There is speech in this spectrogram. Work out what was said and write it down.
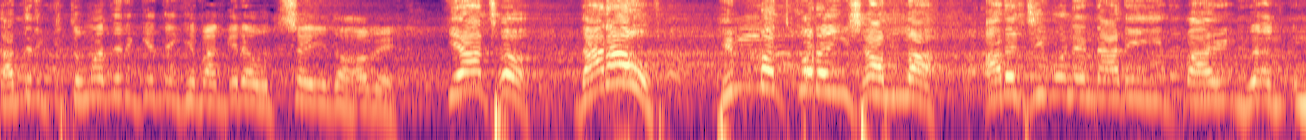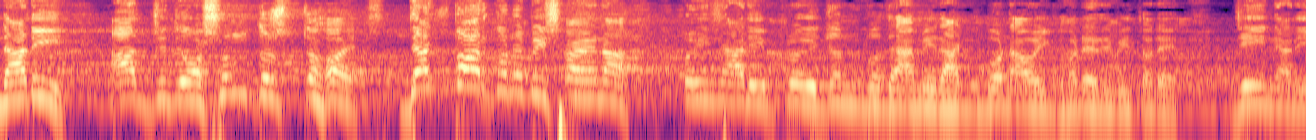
তাদেরকে তোমাদেরকে দেখে বাকিরা উৎসাহিত হবে। কে আছো? দাঁড়াও, হিম্মত করো ইনশাল্লাহ আরে জীবনে নারী নারী আর যদি অসন্তুষ্ট হয়, দেখবার কোনো বিষয় না। ওই নারী প্রয়োজন বোধে আমি রাখব না ওই ঘরের ভিতরে। যেই নারী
